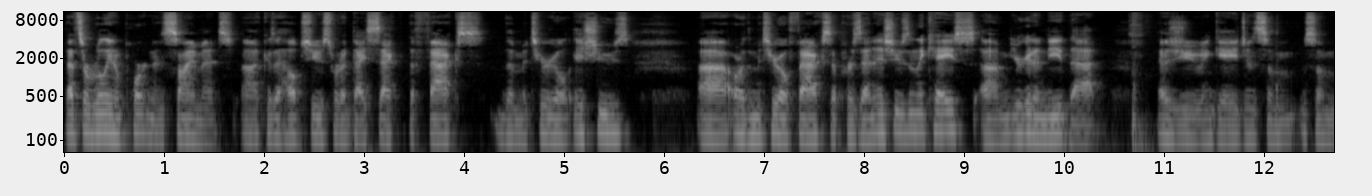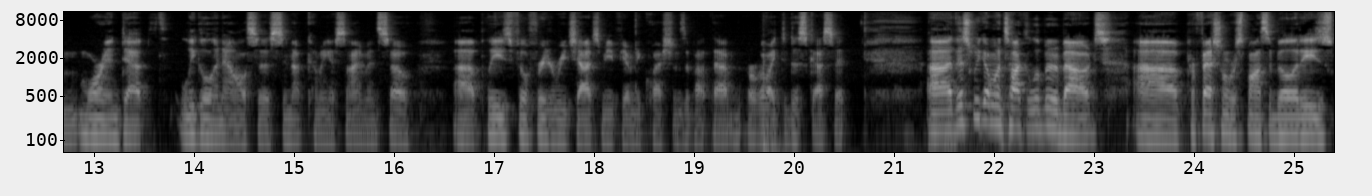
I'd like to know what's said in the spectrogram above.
that's a really important assignment because uh, it helps you sort of dissect the facts, the material issues, uh, or the material facts that present issues in the case. Um, you're going to need that as you engage in some some more in-depth legal analysis in upcoming assignments. So. Uh, please feel free to reach out to me if you have any questions about that or would like to discuss it. Uh, this week, I want to talk a little bit about uh, professional responsibilities,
